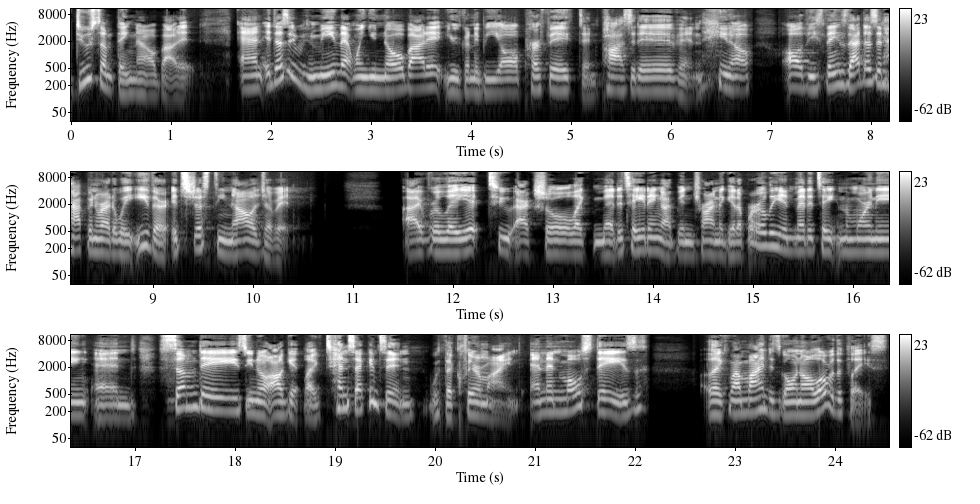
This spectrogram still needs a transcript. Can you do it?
do something now about it. And it doesn't even mean that when you know about it, you're going to be all perfect and positive and, you know, all these things. That doesn't happen right away either. It's just the knowledge of it. I relay it to actual like meditating. I've been trying to get up early and meditate in the morning. And some days, you know, I'll get like 10 seconds in with a clear mind. And then most days, like my mind is going all over the place.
